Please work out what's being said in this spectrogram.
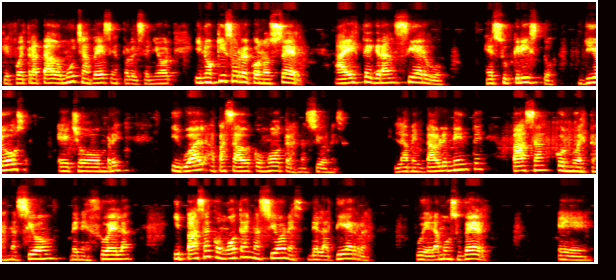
que fue tratado muchas veces por el Señor, y no quiso reconocer a este gran siervo, Jesucristo, Dios hecho hombre, igual ha pasado con otras naciones. Lamentablemente pasa con nuestra nación, Venezuela, y pasa con otras naciones de la tierra. Pudiéramos ver eh,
